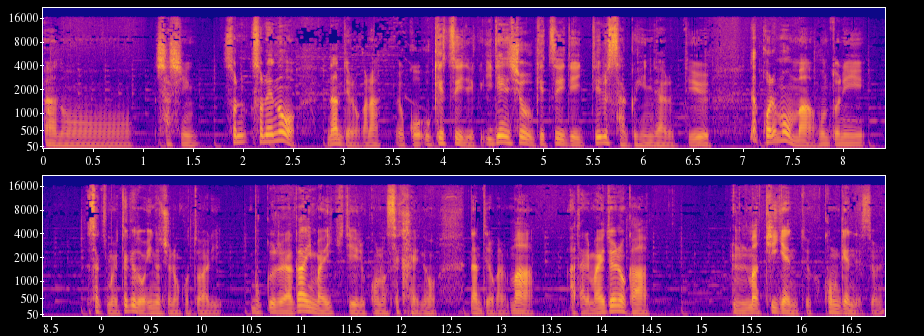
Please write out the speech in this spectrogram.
あのー、写真。それそれの何て言うのかなこう受け継いでいく遺伝子を受け継いでいっている作品であるっていう。これもまあ本当にさっきも言ったけど命の断り。僕らが今生きているこの世界の何て言うのかなまあ当たり前というのか、うん、まあ起源というか根源ですよね。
